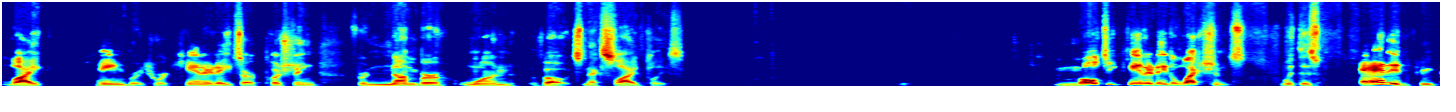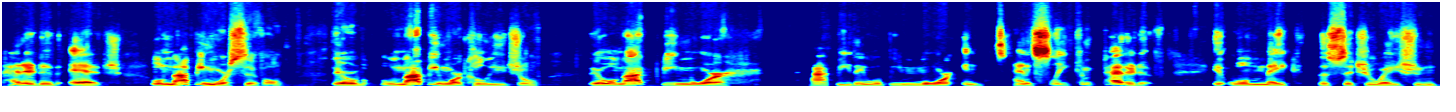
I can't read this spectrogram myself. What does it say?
like Cambridge, where candidates are pushing for number one votes. Next slide, please. Multi-candidate elections with this added competitive edge will not be more civil. There will not be more collegial. There will not be more happy. They will be more intensely competitive. It will make the situation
